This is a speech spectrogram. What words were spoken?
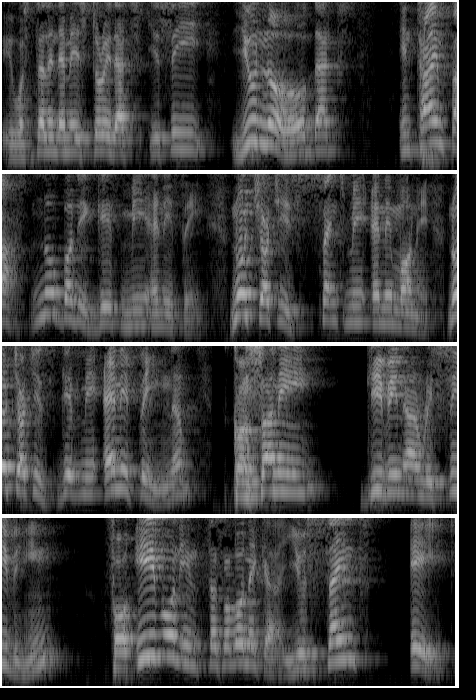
he was telling them a story that, you see, you know that in time past, nobody gave me anything. No churches sent me any money. No churches gave me anything concerning giving and receiving. For even in Thessalonica, you sent aid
